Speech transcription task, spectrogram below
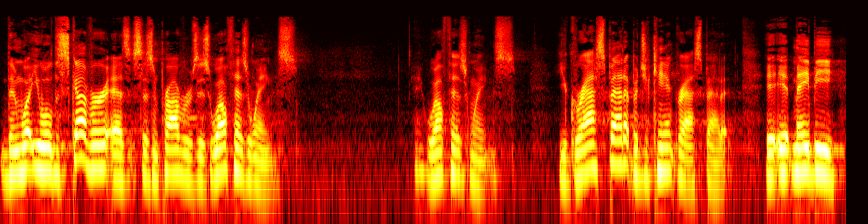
then what you will discover, as it says in Proverbs, is wealth has wings. Okay? Wealth has wings. You grasp at it, but you can't grasp at it. it. it. may be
